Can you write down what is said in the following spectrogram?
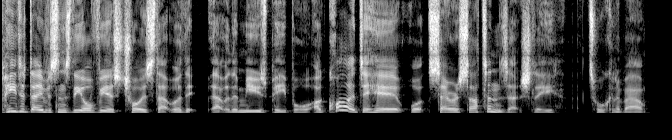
Peter Davison's the obvious choice that would that would amuse people. I'd quite like to hear what Sarah Sutton's actually talking about.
